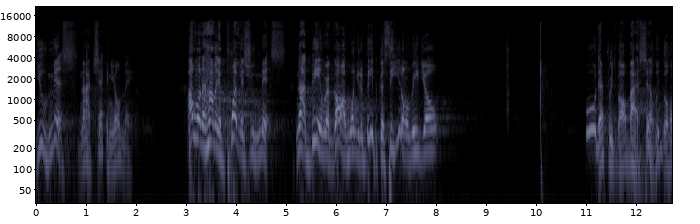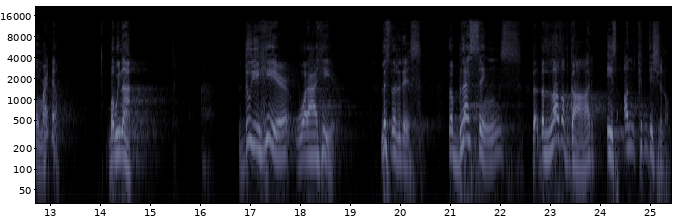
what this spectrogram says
you've missed not checking your mail. I wonder how many appointments you miss not being where God wants you to be because, see, you don't read your. Ooh, that preach all by itself. We go home right now. But we not. Do you hear what I hear? Listen to this. The blessings, the, the love of God is unconditional.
